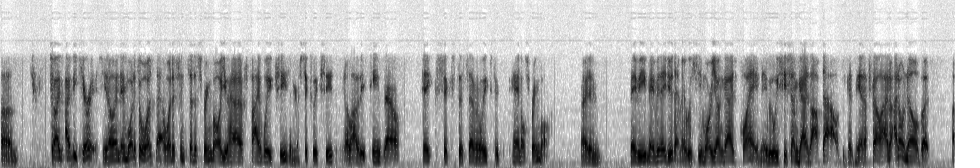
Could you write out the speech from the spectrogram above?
Um, so I, I'd be curious, you know, and, and what if it was that? What if instead of spring ball you have five week season or six week season? You know, a lot of these teams now take six to seven weeks to handle spring ball right? And maybe maybe they do that. Maybe we see more young guys play. Maybe we see some guys opt out because the NFL. I don't, I don't know, but uh,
